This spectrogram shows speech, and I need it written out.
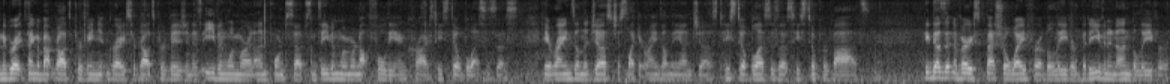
And the great thing about God's prevenient grace or God's provision is even when we're an unformed substance, even when we're not fully in Christ, He still blesses us. It rains on the just just like it rains on the unjust. He still blesses us, He still provides. He does it in a very special way for a believer, but even an unbeliever,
